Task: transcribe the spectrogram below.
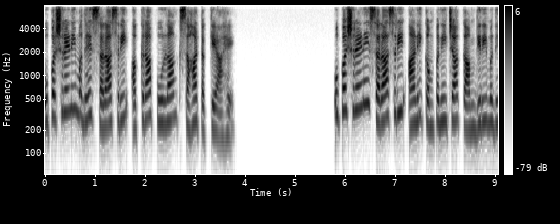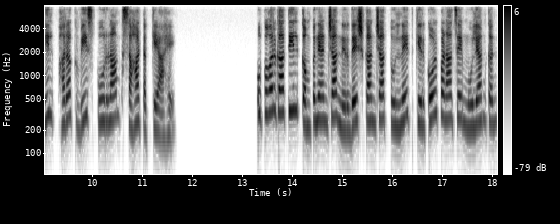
उपश्रेणीमध्ये सरासरी अकरा पूर्णांक सहा टक्के आहे. उपश्रेणी सरासरी आणि कंपनीच्या कामगिरीमधील फरक वीस पूर्णांक सहा टक्के आहे. उपवर्गातील कंपन्यांच्या निर्देशकांच्या तुलनेत किरकोळपणाचे मूल्यांकन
